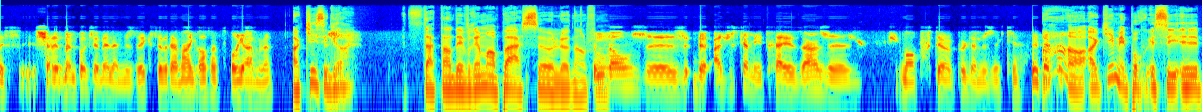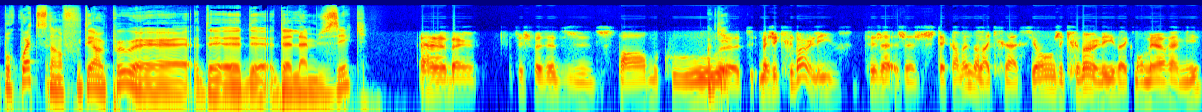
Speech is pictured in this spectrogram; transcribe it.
Je savais même pas que j'aimais la musique. C'est vraiment grâce à ce programme-là. OK, c'est grave. Tu t'attendais vraiment pas à ça, là, dans le fond? Non, je, je- jusqu'à mes 13 ans, je, je- m'en foutais un peu de la musique. Ah, OK, mais pour, c'est, euh, pourquoi tu t'en foutais un peu euh, de, de, de la musique? Euh, ben, tu sais, je faisais du, du sport beaucoup. Ok. euh, tu- ben, j'écrivais un livre. Tu sais, j'étais quand même dans la création. J'écrivais un livre avec mon meilleur ami,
